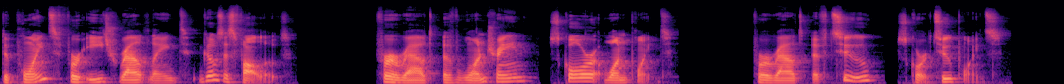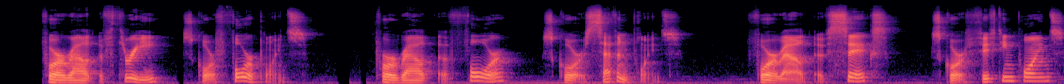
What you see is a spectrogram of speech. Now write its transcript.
The points for each route length goes as follows. For a route of one train, score 1 point. For a route of 2, score 2 points. For a route of 3, score 4 points. For a route of 4, score 7 points. For a route of 6, score 15 points.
